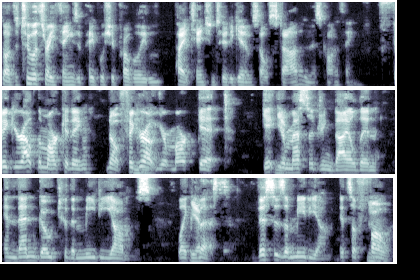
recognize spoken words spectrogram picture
are the two or three things that people should probably pay attention to to get themselves started in this kind of thing? Figure out the marketing. No, figure mm-hmm. out your market. Get yep. your messaging dialed in and then go to the mediums like yep. this. This is a medium, it's a phone. Mm.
